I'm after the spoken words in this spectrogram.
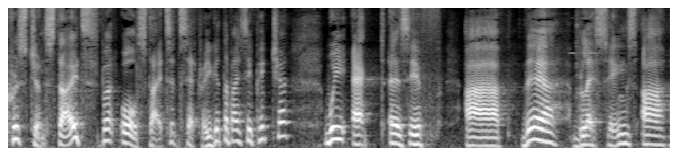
Christian states, but all states, etc. You get the basic picture? We act as if uh, their blessings are,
